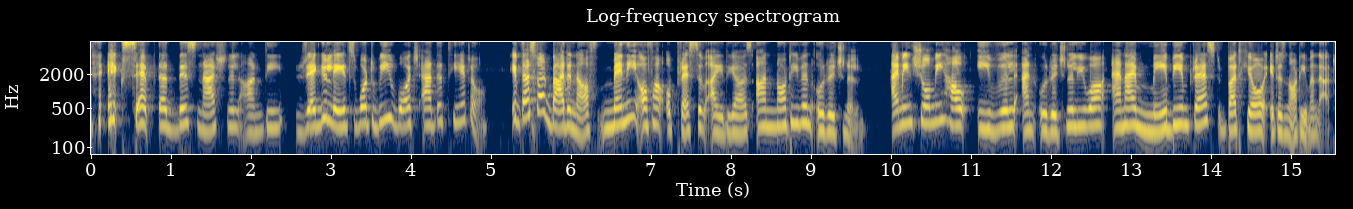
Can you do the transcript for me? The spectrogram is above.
Except that this national auntie regulates what we watch at the theatre. If that's not bad enough, many of our oppressive ideas are not even original. I mean, show me how evil and original you are, and I may be impressed, but here it is not even that.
